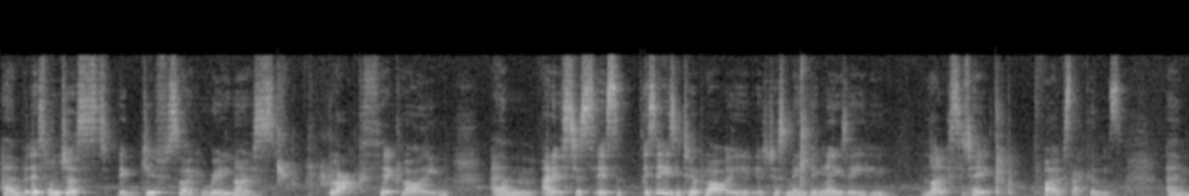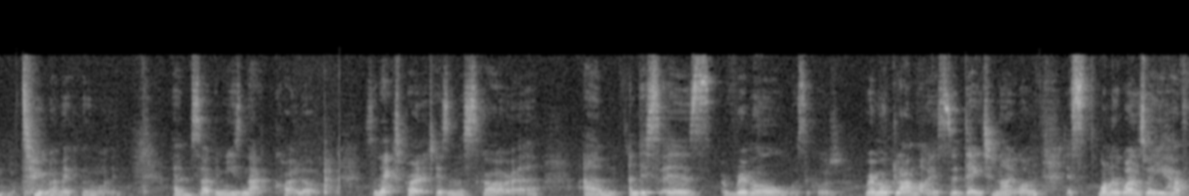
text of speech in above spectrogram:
Um, but this one just, it gives like a really nice black thick line. Um, and it's just, it's, it's easy to apply. It's just me being lazy who likes to take five seconds um, doing my makeup in the morning. Um, so I've been using that quite a lot. So next product is a mascara. Um, and this is Rimmel, what's it called? Rimmel Glameyes, the day to night one. It's one of the ones where you have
